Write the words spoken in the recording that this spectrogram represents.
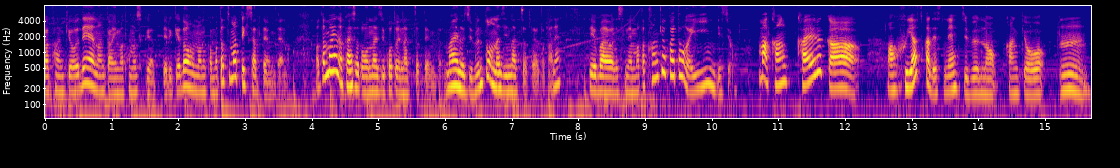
違う環境でなんか今楽しくやってるけどなんかまた詰まってきちゃったよみたいな。また前の会社と同じことになっちゃったよみたいな。前の自分と同じになっちゃったよとかね。っていう場合はですねまた環境変えた方がいいんですよ。まあかん変えるか、まあ、増やすかですね自分の環境を。うん。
